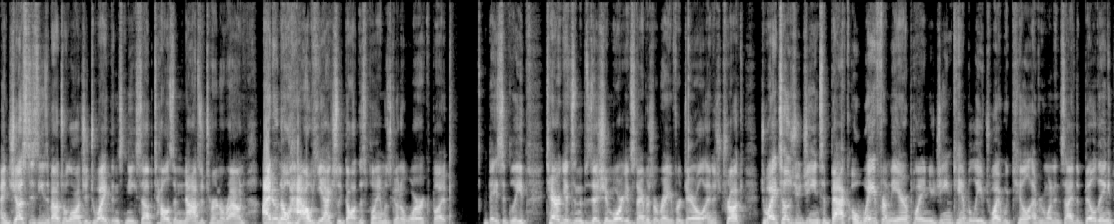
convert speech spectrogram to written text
and just as he's about to launch it, Dwight then sneaks up, tells him not to turn around. I don't know how he actually thought this plan was going to work, but Basically, Tara gets in the position, Morgan snipers are ready for Daryl and his truck. Dwight tells Eugene to back away from the airplane. Eugene can't believe Dwight would kill everyone inside the building,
